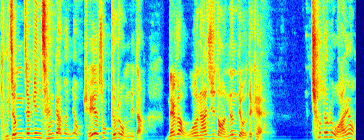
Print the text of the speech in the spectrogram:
부정적인 생각은요 계속 들어옵니다. 내가 원하지도 않는데 어떻게 쳐들어와요?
